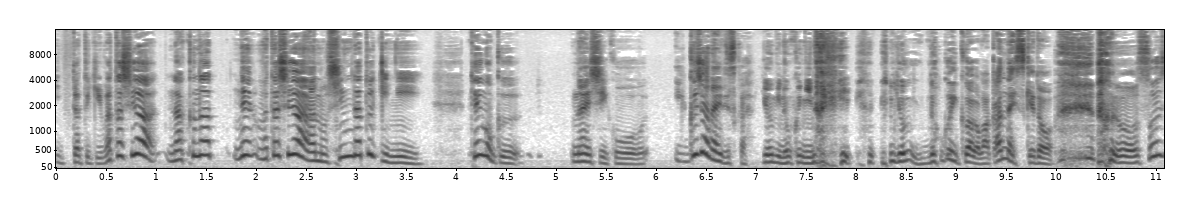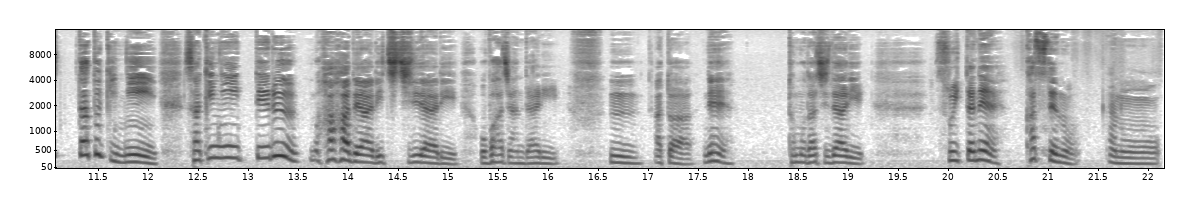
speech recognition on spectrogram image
行った時、私が亡くな、ね、私があの死んだ時に、天国ないし、こう、行くじゃないですか。黄泉の国なり。どこ行くかがわかんないですけど。あの、そういった時に、先に行ってる母であり、父であり、おばあちゃんであり、うん、あとはね、友達であり、そういったね、かつての、あの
